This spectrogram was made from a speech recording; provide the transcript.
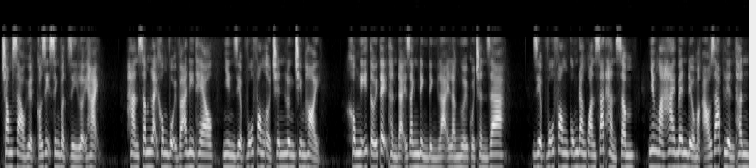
Trong xào huyệt có dị sinh vật gì lợi hại? Hàn Sâm lại không vội vã đi theo, nhìn Diệp Vũ Phong ở trên lưng chim hỏi. Không nghĩ tới tệ thần đại danh đỉnh đỉnh lại là người của Trần gia. Diệp Vũ Phong cũng đang quan sát Hàn Sâm, nhưng mà hai bên đều mặc áo giáp liền thân,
